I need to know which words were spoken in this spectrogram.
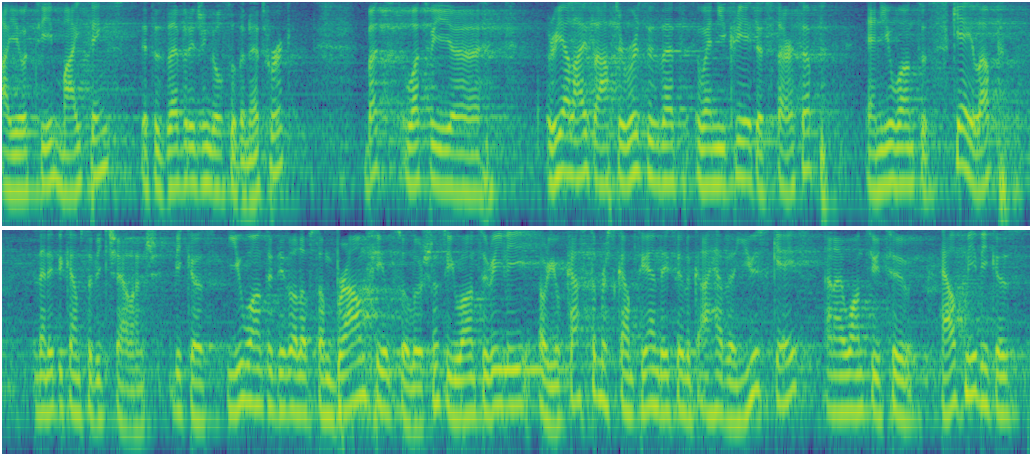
IoT, MyThings, that is leveraging also the network. But what we uh, realize afterwards is that when you create a startup and you want to scale up, then it becomes a big challenge because you want to develop some brownfield solutions. You want to really, or your customers come to you and they say, look, I have a use case and I want you to help me because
